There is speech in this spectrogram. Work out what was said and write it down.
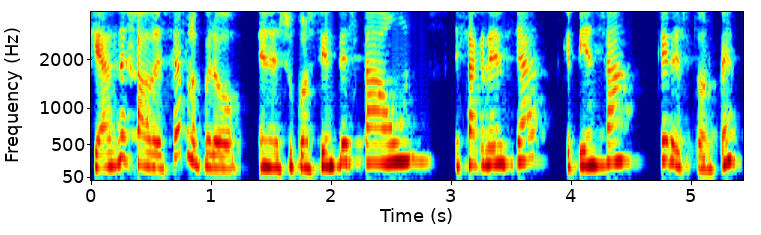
que has dejado de serlo, pero en el subconsciente está aún esa creencia que piensa que eres torpe.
